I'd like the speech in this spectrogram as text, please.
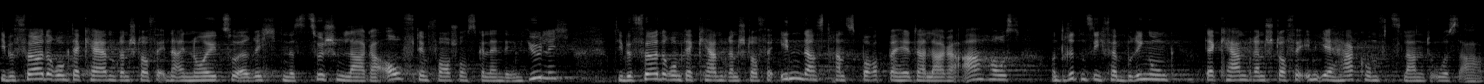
Die Beförderung der Kernbrennstoffe in ein neu zu errichtendes Zwischenlager auf dem Forschungsgelände in Jülich, die Beförderung der Kernbrennstoffe in das Transportbehälterlager Ahaus und drittens die Verbringung der Kernbrennstoffe in ihr Herkunftsland USA.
